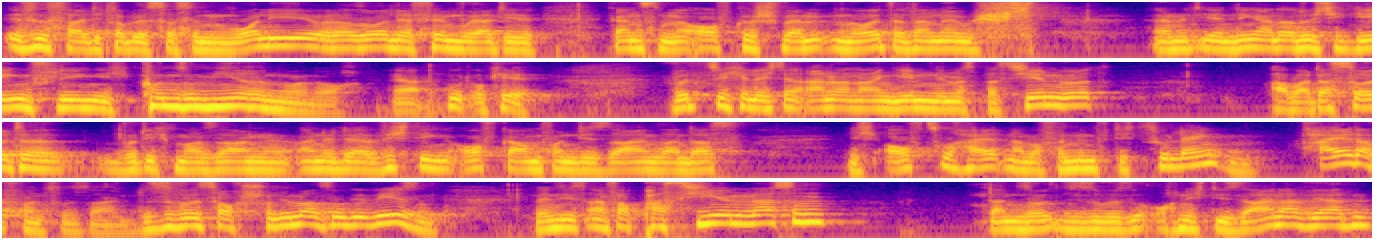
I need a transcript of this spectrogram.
ist es halt, ich glaube, ist das in Wally oder so, der Film, wo halt die ganzen aufgeschwemmten Leute dann mit ihren Dingern da durch die Gegend fliegen. Ich konsumiere nur noch. Ja, gut, okay. Wird sicherlich den einen oder anderen geben, dem das passieren wird. Aber das sollte, würde ich mal sagen, eine der wichtigen Aufgaben von Design sein, das nicht aufzuhalten, aber vernünftig zu lenken. Teil davon zu sein. Das ist auch schon immer so gewesen. Wenn Sie es einfach passieren lassen, dann sollten sie sowieso auch nicht Designer werden,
